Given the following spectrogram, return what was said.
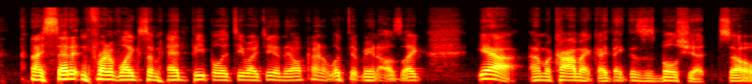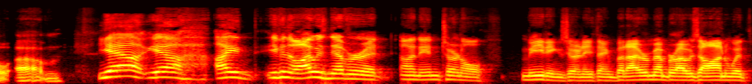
I said it in front of like some head people at TYT, and they all kind of looked at me, and I was like, yeah, I'm a comic. I think this is bullshit. So, um, yeah, yeah. I even though I was never at on internal meetings or anything, but I remember I was on with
